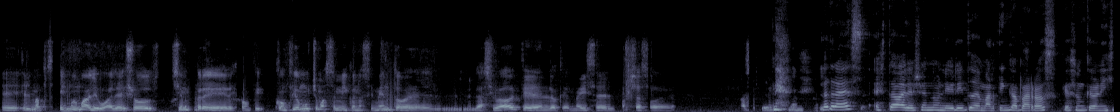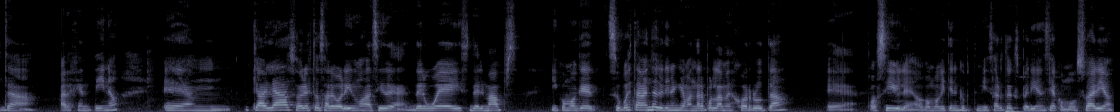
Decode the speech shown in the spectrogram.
Eh, el Maps es muy malo igual, ¿eh? yo siempre desconfío, confío mucho más en mi conocimiento de la ciudad que en lo que me dice el payaso de... La otra vez estaba leyendo un librito de Martín Caparrós, que es un cronista argentino, eh, que hablaba sobre estos algoritmos así de, del Waze, del Maps, y como que supuestamente te tienen que mandar por la mejor ruta eh, posible, o como que tienen que optimizar tu experiencia como usuario.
